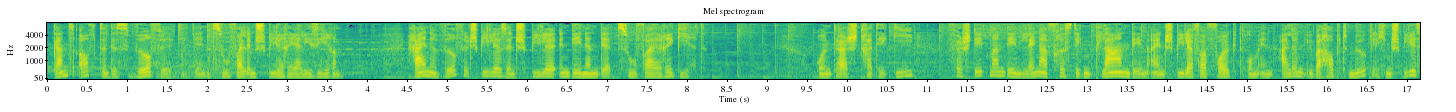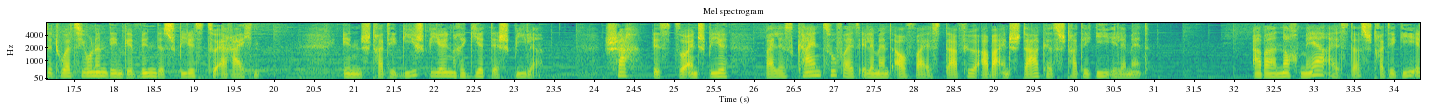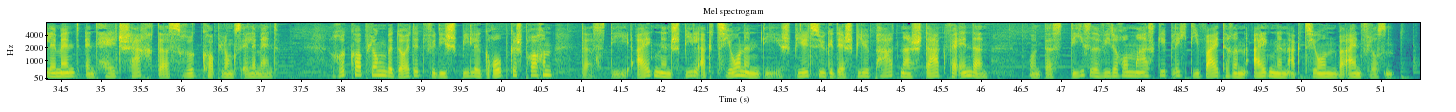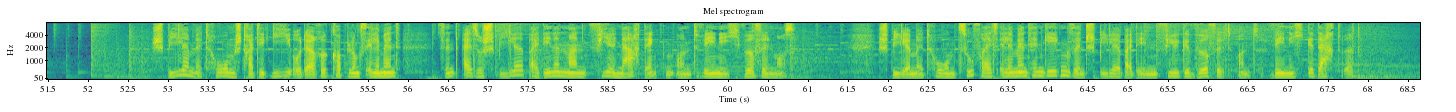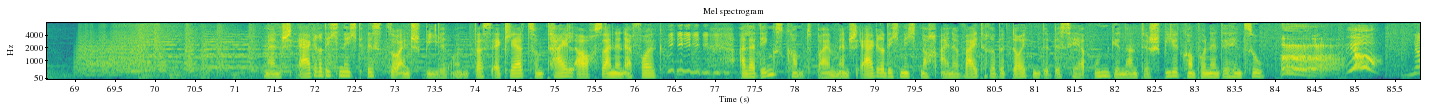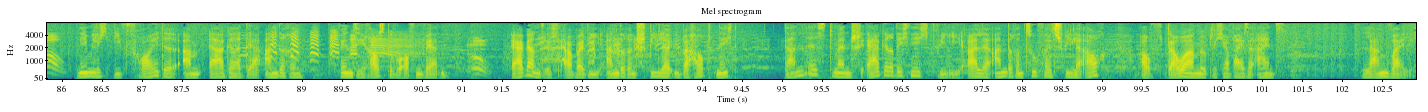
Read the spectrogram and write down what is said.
Ganz oft sind es Würfel, die den Zufall im Spiel realisieren. Reine Würfelspiele sind Spiele, in denen der Zufall regiert. Unter Strategie versteht man den längerfristigen Plan, den ein Spieler verfolgt, um in allen überhaupt möglichen Spielsituationen den Gewinn des Spiels zu erreichen. In Strategiespielen regiert der Spieler. Schach ist so ein Spiel, weil es kein Zufallselement aufweist, dafür aber ein starkes Strategieelement. Aber noch mehr als das Strategieelement enthält Schach das Rückkopplungselement. Rückkopplung bedeutet für die Spiele grob gesprochen, dass die eigenen Spielaktionen die Spielzüge der Spielpartner stark verändern und dass diese wiederum maßgeblich die weiteren eigenen Aktionen beeinflussen. Spiele mit hohem Strategie- oder Rückkopplungselement sind also Spiele, bei denen man viel nachdenken und wenig würfeln muss. Spiele mit hohem Zufallselement hingegen sind Spiele, bei denen viel gewürfelt und wenig gedacht wird. Mensch, ärgere dich nicht ist so ein Spiel und das erklärt zum Teil auch seinen Erfolg. Allerdings kommt beim Mensch ärgere dich nicht noch eine weitere bedeutende bisher ungenannte Spielkomponente hinzu. Nämlich die Freude am Ärger der anderen, wenn sie rausgeworfen werden. Ärgern sich aber die anderen Spieler überhaupt nicht, dann ist Mensch ärgere dich nicht, wie alle anderen Zufallsspiele auch, auf Dauer möglicherweise eins. Langweilig.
